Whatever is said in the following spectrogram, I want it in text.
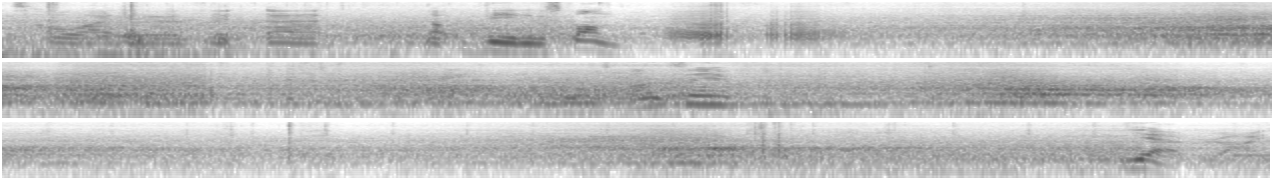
this whole idea of it uh, not really responding. Responsive. Yeah, right.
